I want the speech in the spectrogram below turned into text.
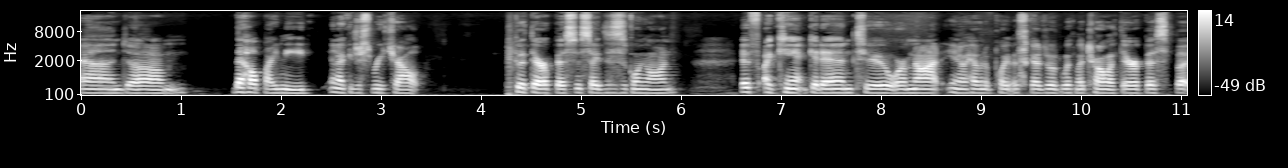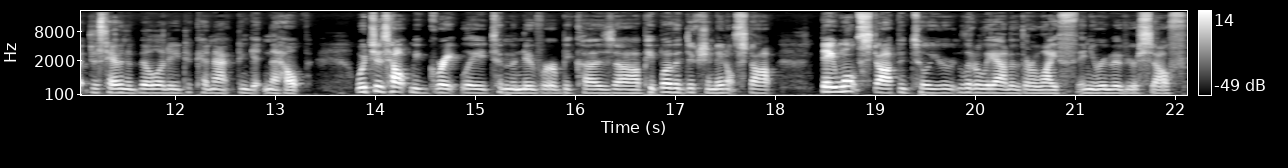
and um, the help I need. And I could just reach out to a therapist and say, this is going on if I can't get into or I'm not, you know, having an appointment scheduled with my trauma therapist, but just having the ability to connect and getting the help, which has helped me greatly to maneuver because uh, people have addiction, they don't stop. They won't stop until you're literally out of their life and you remove yourself.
